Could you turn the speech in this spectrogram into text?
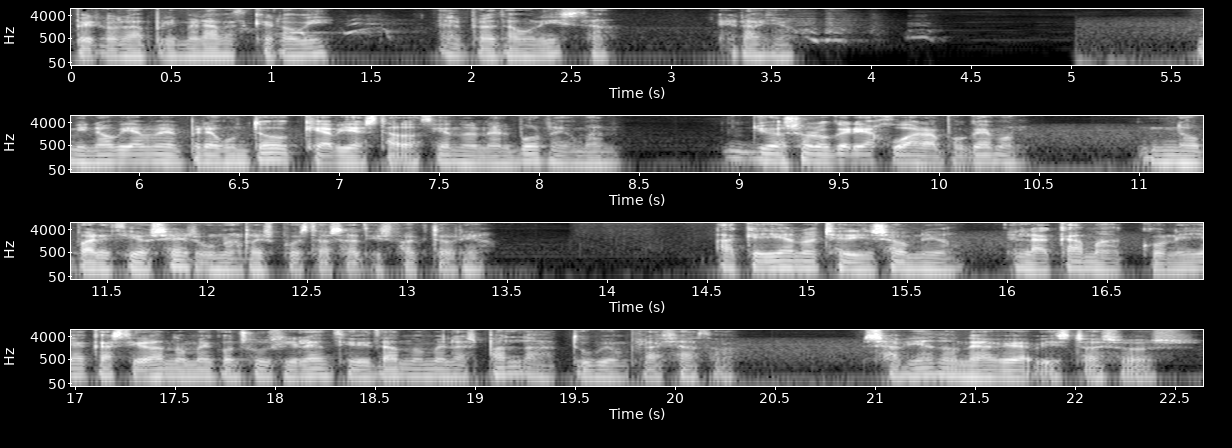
Pero la primera vez que lo vi, el protagonista era yo. Mi novia me preguntó qué había estado haciendo en el Burning Man. Yo solo quería jugar a Pokémon. No pareció ser una respuesta satisfactoria. Aquella noche de insomnio, en la cama, con ella castigándome con su silencio y dándome la espalda, tuve un flashazo. Sabía dónde había visto a esos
